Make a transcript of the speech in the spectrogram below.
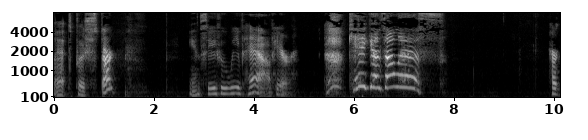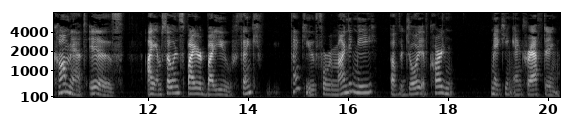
Let's push start and see who we have here. Kay Gonzalez! Her comment is, I am so inspired by you. Thank, thank you for reminding me of the joy of card making and crafting.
